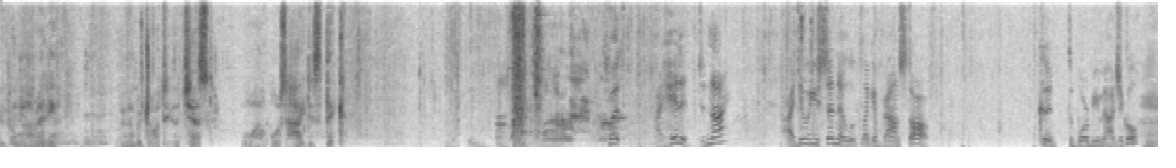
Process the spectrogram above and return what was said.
Shoot when you're ready. Remember, to draw to your chest. Wild boar's hide is thick. But I hit it, didn't I? I did what you said and it looked like it bounced off. Could the boar be magical? Hmm.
